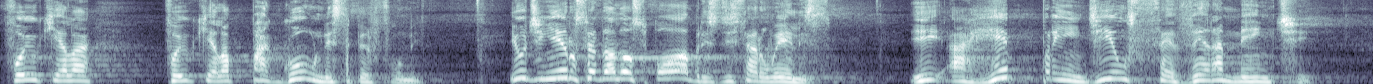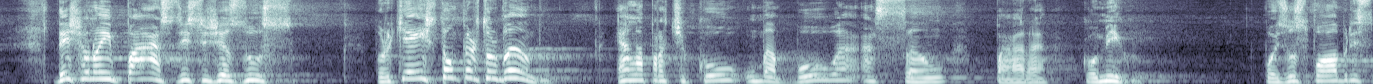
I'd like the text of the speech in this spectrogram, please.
Foi o que ela, foi o que ela pagou nesse perfume. E o dinheiro ser dado aos pobres, disseram eles. E a repreendiam severamente. Deixam-no em paz, disse Jesus, porque estão perturbando ela praticou uma boa ação para comigo. Pois os pobres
